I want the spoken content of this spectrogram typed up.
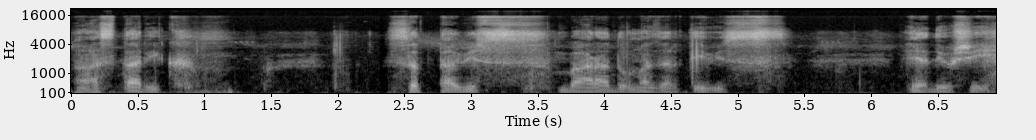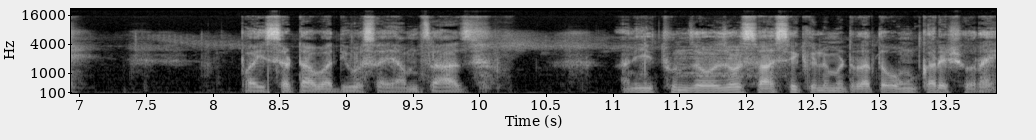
आज तारीख सत्तावीस बारा दोन हजार तेवीस. या दिवशी पैसठावा दिवस आहे आमचा आज. आणि इथून जवळजवळ सहाशे किलोमीटर आता ओंकारेश्वर आहे.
